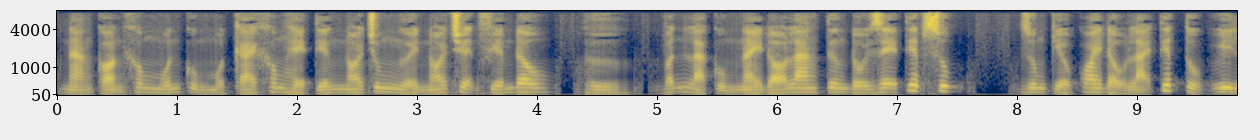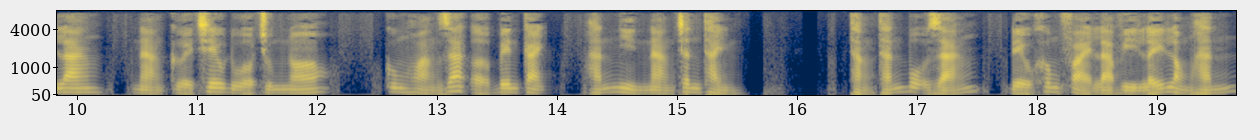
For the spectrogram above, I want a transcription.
Nàng còn không muốn cùng một cái không hề tiếng nói chung người nói chuyện phiếm đâu, hừ, vẫn là cùng này đó lang tương đối dễ tiếp xúc. Dung Kiều quay đầu lại tiếp tục uy lang, nàng cười trêu đùa chúng nó. Cung hoàng giác ở bên cạnh, hắn nhìn nàng chân thành. Thẳng thắn bộ dáng, đều không phải là vì lấy lòng hắn,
